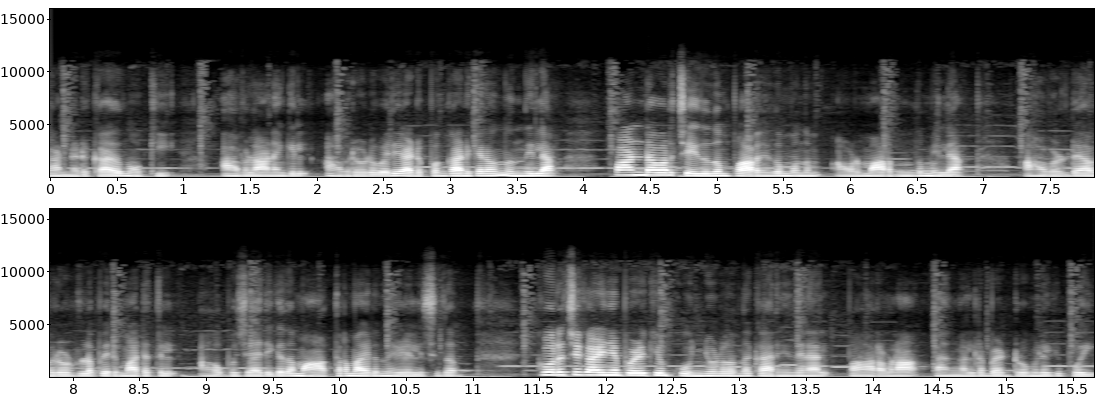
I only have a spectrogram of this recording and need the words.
കണ്ണെടുക്കാതെ നോക്കി. അവളാണെങ്കിൽ അവരോട് വലിയ അടുപ്പം കാണിക്കാനൊന്നും നിന്നില്ല. പണ്ടവർ ചെയ്തതും പറഞ്ഞതും ഒന്നും അവൾ മറന്നതുമില്ല. അവളുടെ അവരോടുള്ള പെരുമാറ്റത്തിൽ ഔപചാരികത മാത്രമായിരുന്നു നിഴലിച്ചത്. കുറച്ച് കഴിഞ്ഞപ്പോഴേക്കും കുഞ്ഞുണർന്ന് കരഞ്ഞതിനാൽ പാർവണ തങ്ങളുടെ ബെഡ്റൂമിലേക്ക് പോയി.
